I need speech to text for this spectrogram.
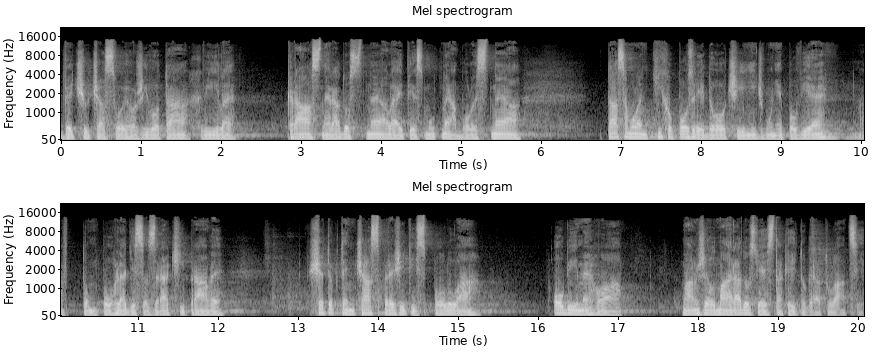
väčšiu časť svojho života, chvíle krásne, radostné, ale aj tie smutné a bolestné. A tá sa mu len ticho pozrie do očí, nič mu nepovie a v tom pohľade sa zračí práve všetok ten čas prežitý spolu a objíme ho a manžel má radosť aj z takejto gratulácie.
